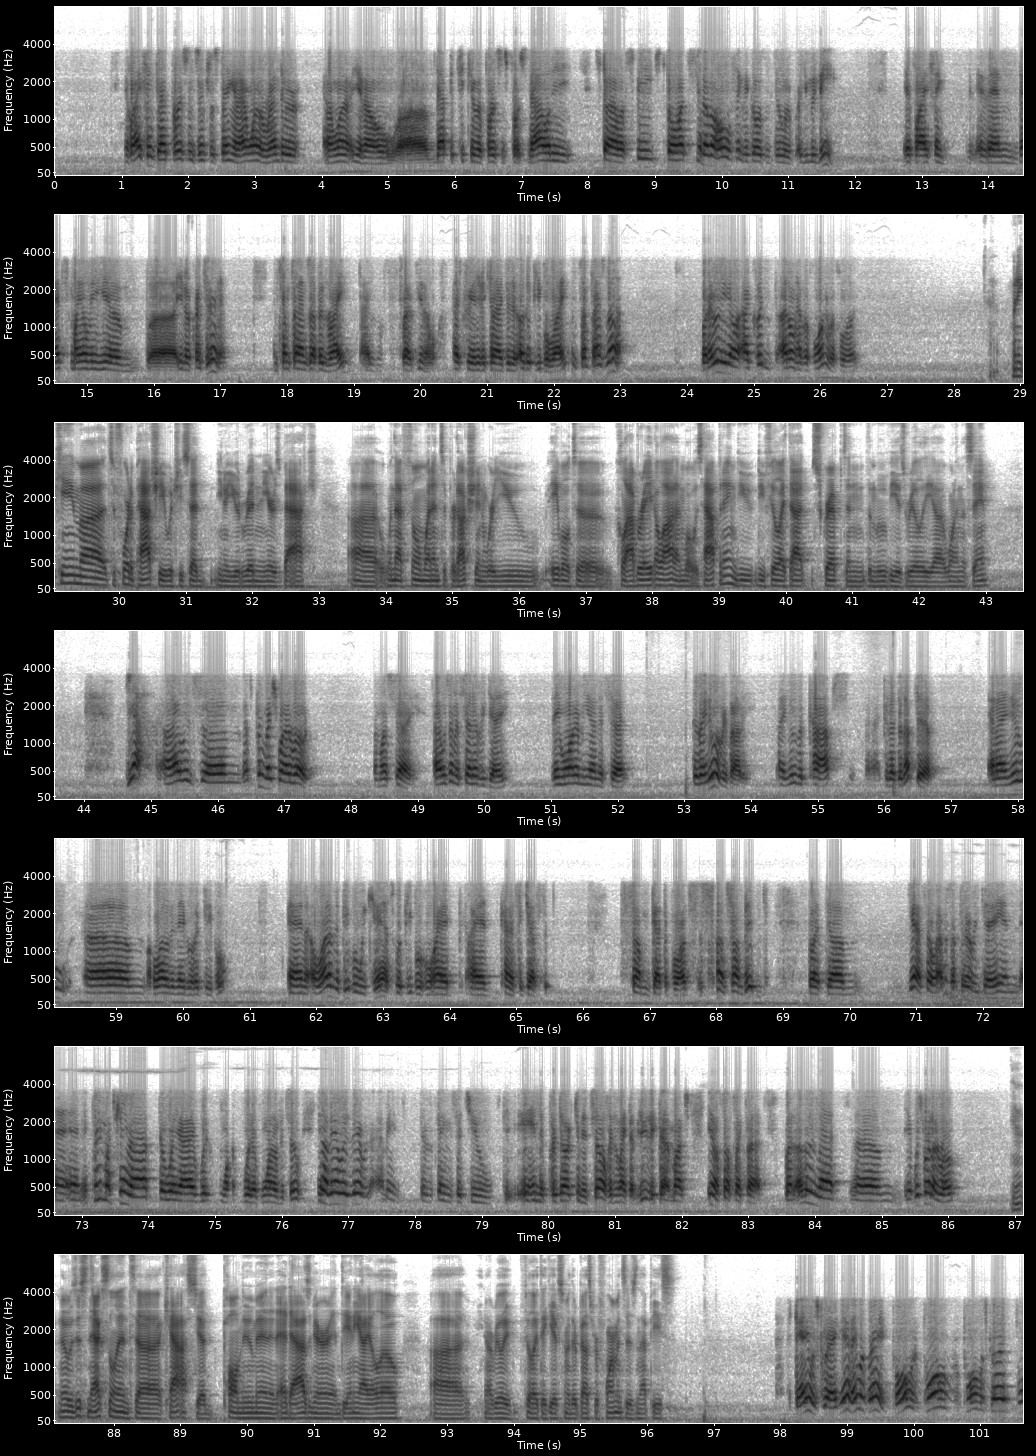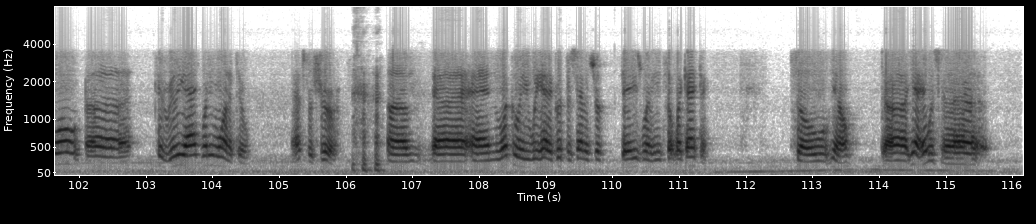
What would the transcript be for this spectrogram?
If I think that person's interesting and I want to render I want you know uh, that particular person's personality, style of speech, thoughts, you know, the whole thing that goes into a, human being. If I think, then that's my only um, uh, you know criterion. And sometimes I've been right. I've, I've you know I've created a character that other people like, and sometimes not. But I really don't. I couldn't. I don't have a formula for it. When it came uh, to Fort Apache, which you said you know you had written years back, uh, when that film went into production, were you able to collaborate a lot on what was happening? Do you do you feel like that script and the movie is really uh, one and the same? Yeah, I was. Um, that's pretty much what I wrote. I must say, I was on the set every day. They wanted me on the set because I knew everybody. I knew the cops because uh, I'd been up there, and I knew um, a lot of the neighborhood people and a lot of the people we cast were people who I had I had kind of suggested. Some got the parts, some, some didn't. But um, yeah, so I was up there every day, and and it pretty much came out the way I would would have wanted it to. You know, there was there. I mean, there were things that you in the production itself. I didn't like the music that much. You know, stuff like that. But other than that, um, it was what I wrote. Yeah, it was just an excellent uh, cast. You had Paul Newman and Ed Asner and Danny Aiello. Uh, you know, I really feel like they gave some of their best performances in that piece. Danny was great. Yeah, they were great. Paul, Paul, Paul was good. Paul uh, could really act when he wanted to. That's for sure. um, uh, and luckily, we had a good percentage of days when he felt like acting. So you know, uh, yeah, it was.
